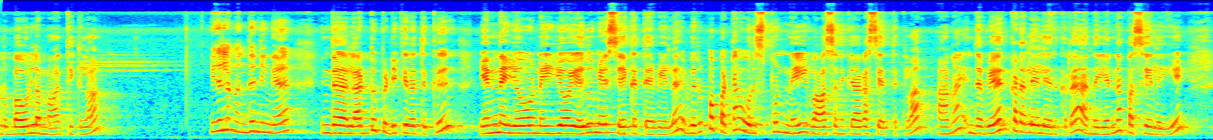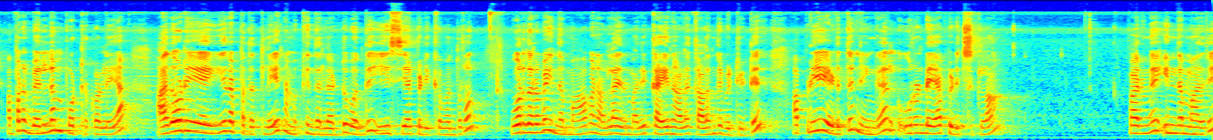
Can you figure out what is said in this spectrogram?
ஒரு பவுலில் மாற்றிக்கலாம் இதில் வந்து நீங்கள் இந்த லட்டு பிடிக்கிறதுக்கு எண்ணெயோ நெய்யோ எதுவுமே சேர்க்க தேவையில்லை. விருப்பப்பட்டால் ஒரு ஸ்பூன் நெய் வாசனைக்காக சேர்த்துக்கலாம். ஆனால் இந்த வேர்க்கடலையில் இருக்கிற அந்த எண்ணெய் பசையிலேயே அப்புறம் வெல்லம் போட்டிருக்கோம் இல்லையா அதோடைய ஈரப்பதத்துலேயே நமக்கு இந்த லட்டு வந்து ஈஸியாக பிடிக்க வந்துடும் ஒரு தடவை இந்த மாவை நல்லா இது மாதிரி கைனால் கலந்து விட்டுட்டு அப்படியே எடுத்து நீங்கள் உருண்டையாக பிடிச்சிக்கலாம். பாருங்கள் இந்த மாதிரி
